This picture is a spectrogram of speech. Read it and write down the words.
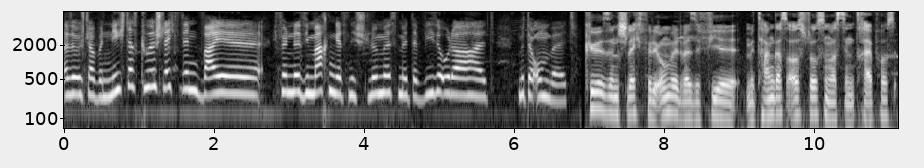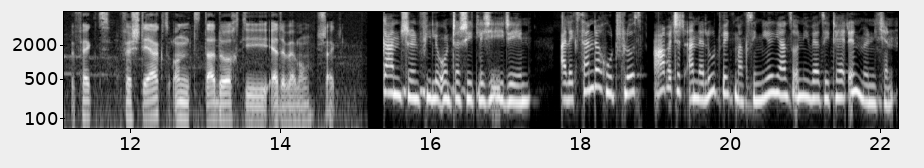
Also ich glaube nicht, dass Kühe schlecht sind, weil ich finde, sie machen jetzt nichts Schlimmes mit der Wiese oder halt mit der Umwelt. Kühe sind schlecht für die Umwelt, weil sie viel Methangas ausstoßen, was den Treibhauseffekt verstärkt und dadurch die Erderwärmung steigt. Ganz schön viele unterschiedliche Ideen. Alexander Hutfluss arbeitet an der Ludwig-Maximilians-Universität in München.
